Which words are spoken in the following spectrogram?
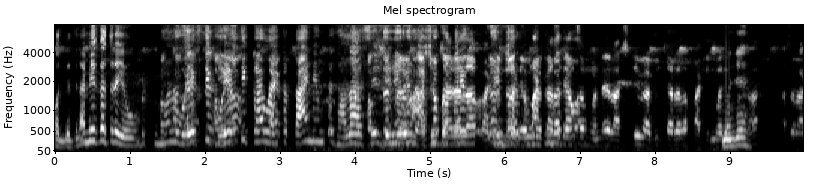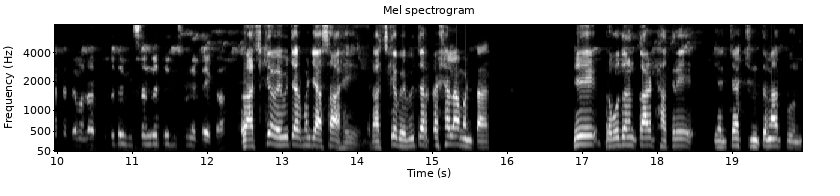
पद्धतीने आम्ही एकत्र येऊ. तुम्हाला वैयक्तिक वैयक्तिक काय वाटतं? काय नेमकं झालं असेल जेणेकरून अशा प्रकारे. राजकीय व्यभिचाराला पाठिंबा म्हणजे? कुठेतरी विसंगती दिसून येते का? राजकीय व्यभिचार म्हणजे असा आहे. राजकीय व्यभिचार कशाला म्हणतात? हे प्रबोधनकार ठाकरे यांच्या चिंतनातून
